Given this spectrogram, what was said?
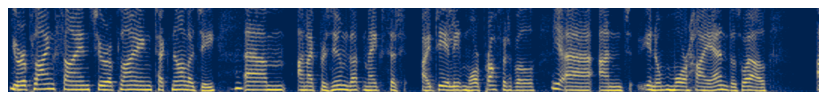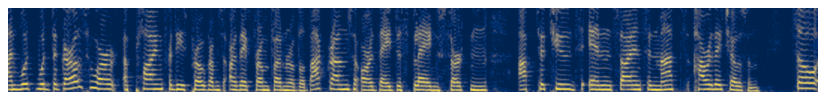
You're applying science, you're applying technology, Mm-hmm. um, and I presume that makes it ideally more profitable, Yes. uh, and you know more high end as well. And would would the girls who are applying for these programs are they from vulnerable backgrounds? Or are they displaying certain aptitudes in science and maths? How are they chosen? So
